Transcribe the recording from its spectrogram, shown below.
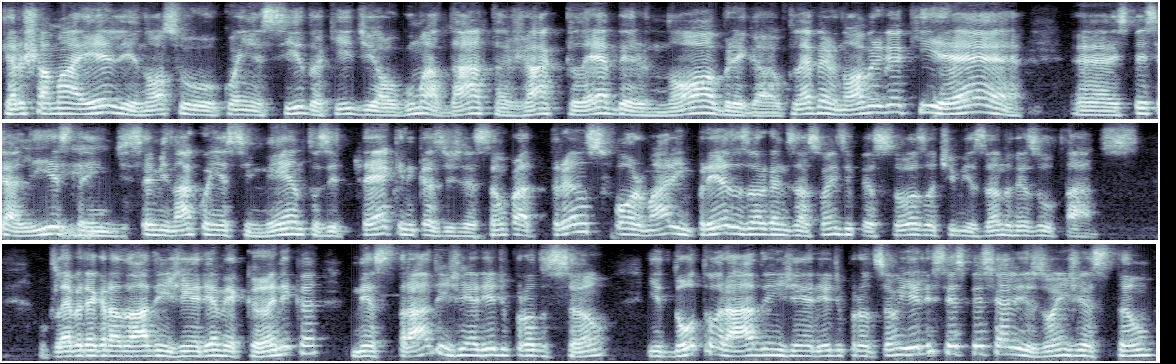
Quero chamar ele, nosso conhecido aqui de alguma data já, Kleber Nóbrega. O Kleber Nóbrega, que é, é especialista em disseminar conhecimentos e técnicas de gestão para transformar empresas, organizações e pessoas, otimizando resultados. O Kleber é graduado em engenharia mecânica, mestrado em engenharia de produção e doutorado em engenharia de produção, e ele se especializou em gestão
